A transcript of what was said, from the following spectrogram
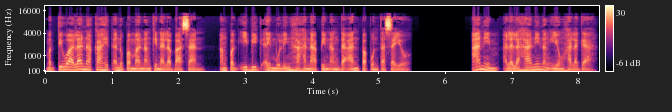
Magtiwala na kahit ano paman ang kinalabasan, ang pag-ibig ay muling hahanapin ang daan papunta sa iyo. Anim, alalahanin ang iyong halaga.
